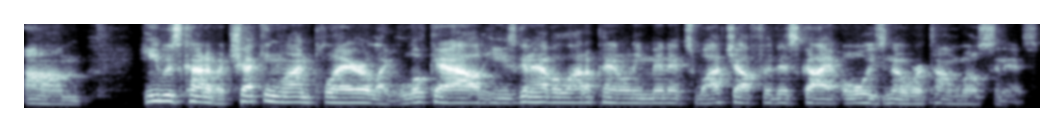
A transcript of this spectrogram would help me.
Um, he was kind of a checking line player, like, look out, he's going to have a lot of penalty minutes. Watch out for this guy. Always know where Tom Wilson is.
